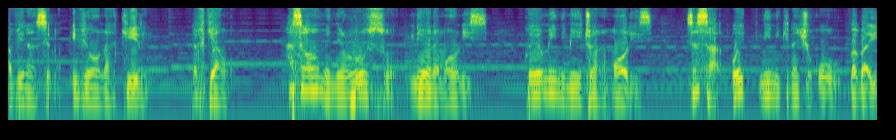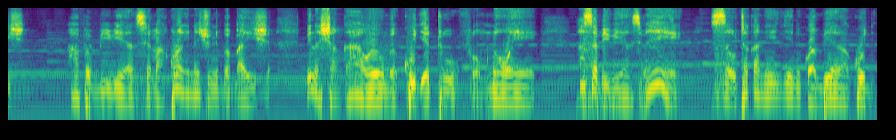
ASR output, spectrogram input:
Avila anasema hivi, una akili rafiki yangu? Hasa wewe umeniruhusu niwe na Morris, kwa hiyo mimi nimeitwa na Morris. Sasa we nini kinachokubabaisha hapa? Bibi anasema hakuna kinachonibabaisha, mimi nashangaa wewe umekuja tu from nowhere. Sasa bibi anasema hey, sasa utaka nije nikwambie nakuja?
